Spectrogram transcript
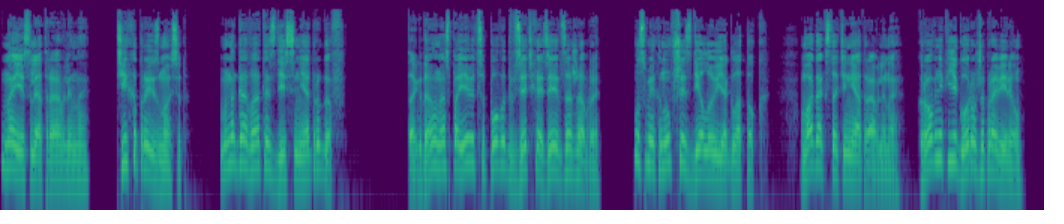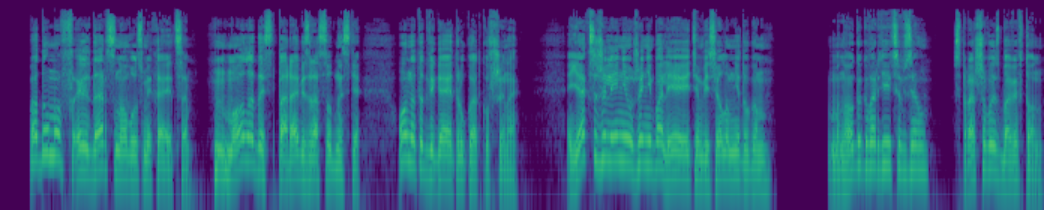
Но если отравлено, тихо произносит. Многовато здесь недругов. Тогда у нас появится повод взять хозяев за жабры. Усмехнувшись, делаю я глоток. Вода, кстати, не отравлена. Кровник Егор уже проверил. Подумав, Эльдар снова усмехается. «Молодость, пора безрассудности». Он отодвигает руку от кувшина. «Я, к сожалению, уже не болею этим веселым недугом». «Много гвардейцев взял?» Спрашиваю, сбавив тон.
